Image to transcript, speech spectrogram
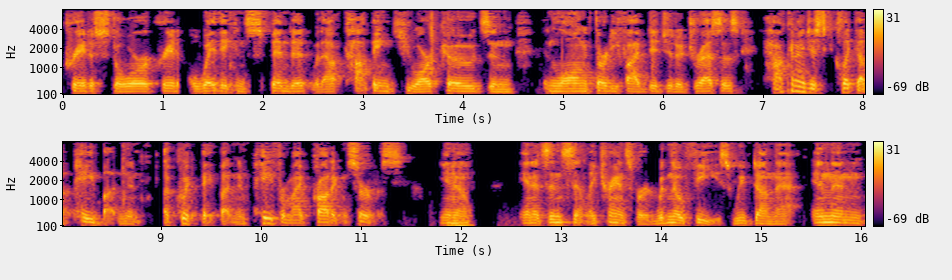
Create a store, create a way they can spend it without copying QR codes and, and long 35 digit addresses. How can I just click a pay button and a quick pay button and pay for my product and service? You mm-hmm. know, and it's instantly transferred with no fees. We've done that. And then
